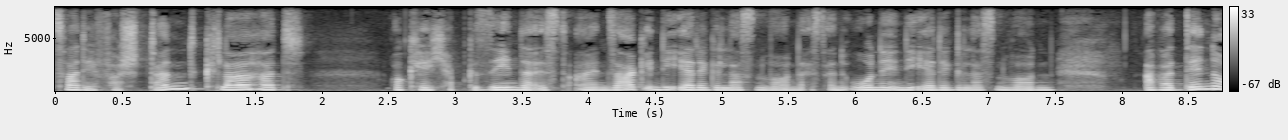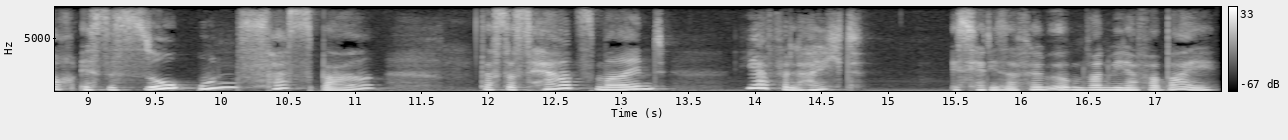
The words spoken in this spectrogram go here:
zwar der Verstand klar hat, okay, ich habe gesehen, da ist ein Sarg in die Erde gelassen worden, da ist eine Urne in die Erde gelassen worden, aber dennoch ist es so unfassbar, dass das Herz meint, ja, vielleicht ist ja dieser Film irgendwann wieder vorbei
